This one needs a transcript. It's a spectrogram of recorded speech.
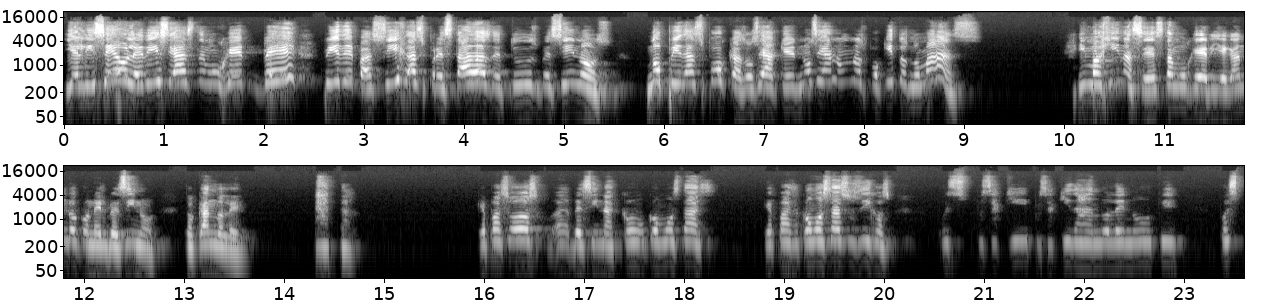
Y Eliseo le dice a esta mujer, ve, pide vasijas prestadas de tus vecinos, no pidas pocas, o sea, que no sean unos poquitos nomás. Imagínase esta mujer llegando con el vecino, tocándole. ¿qué pasó, eh, vecina? ¿Cómo, estás? ¿Qué pasa? ¿Cómo están sus hijos? Pues, pues aquí, pues aquí dándole, ¿no? pues,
